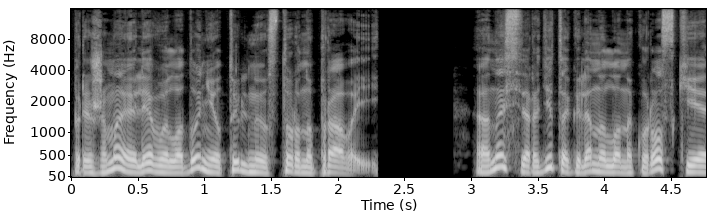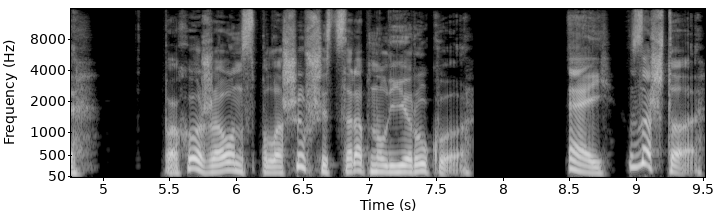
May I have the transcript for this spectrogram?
прижимая левой ладонью тыльную сторону правой. Она сердито глянула на Куроски. Похоже, он, сполошившись, царапнул ей руку. «Эй, за что?»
